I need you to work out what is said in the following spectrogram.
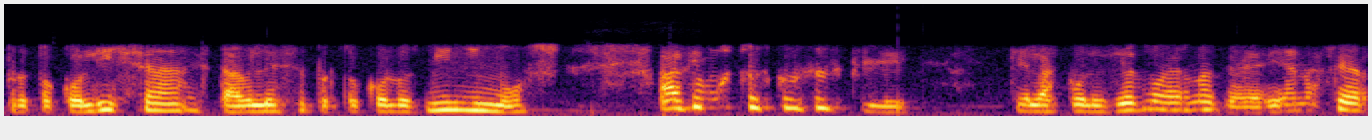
protocoliza, establece protocolos mínimos, hace muchas cosas que, que las policías modernas deberían hacer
